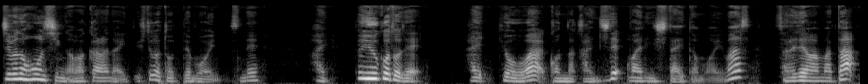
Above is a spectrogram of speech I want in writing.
自分の本心がわからないという人がとっても多いんですね。はい。ということで、はい。今日はこんな感じで終わりにしたいと思います。それではまた。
